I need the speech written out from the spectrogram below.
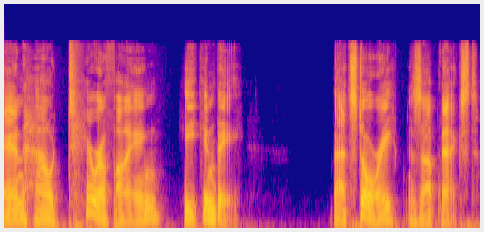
and how terrifying he can be. That story is up next.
